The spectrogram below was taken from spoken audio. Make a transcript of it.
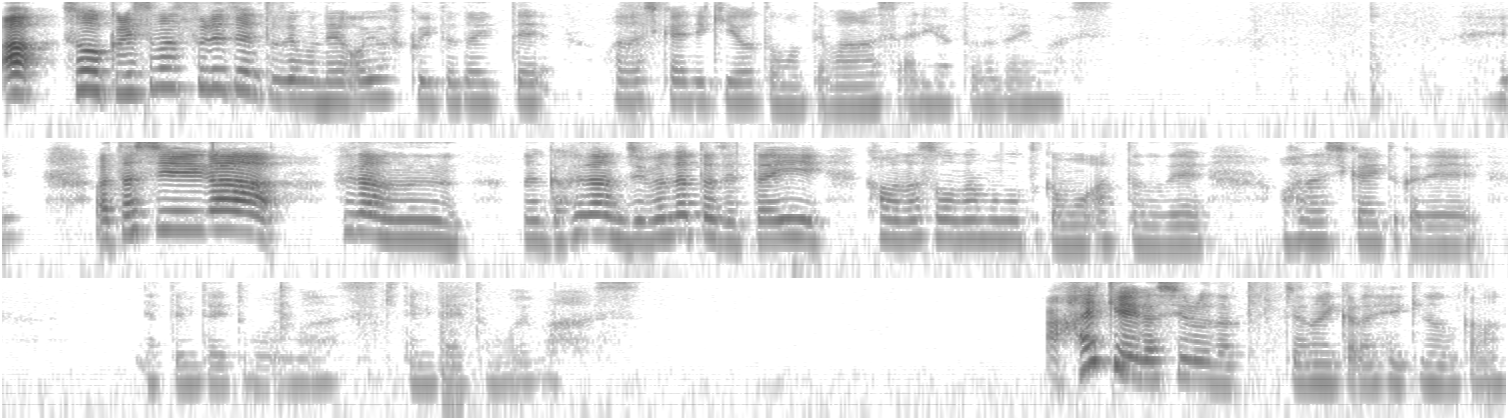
あそうクリスマスプレゼントでもねお洋服いただいてお話し会できようと思ってます。ありがとうございます。私が普段なんか普段自分だったら絶対買わなそうなものとかもあったのでお話し会とかでやってみたいと思います。着てみたいと思います。あ背景が白だじゃないから平気なのかな。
